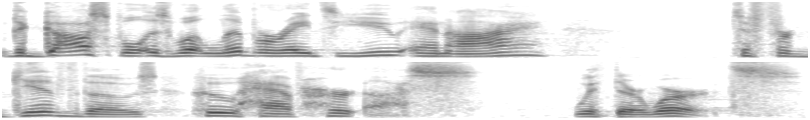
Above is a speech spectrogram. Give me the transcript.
the gospel is what liberates you and I to forgive those who have hurt us with their words.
